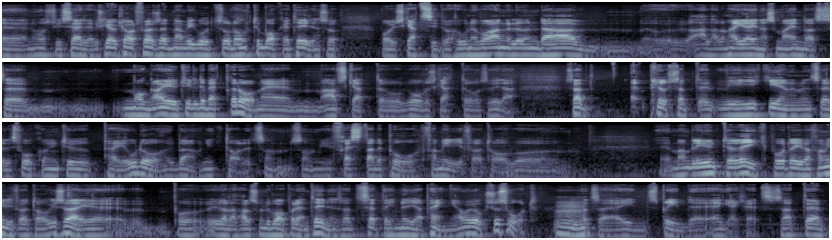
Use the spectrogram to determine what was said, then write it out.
eh, nu måste vi sälja. Vi ska ha klart för oss att när vi går så långt tillbaka i tiden så var ju skattesituationen var annorlunda. Alla de här grejerna som har ändrats. Eh, många är ju till det bättre då med arvsskatter och gåvoskatter och så vidare. Så att Plus att vi gick igenom en väldigt svår konjunkturperiod då i början på 90-talet som, som ju frestade på familjeföretag. Och eh, man blir ju inte rik på att driva familjeföretag i Sverige, eh, på, i alla fall som det var på den tiden. Så att sätta in nya pengar var ju också svårt. Mm. Att säga, i en spridd ägarkrets. Så, att, eh,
